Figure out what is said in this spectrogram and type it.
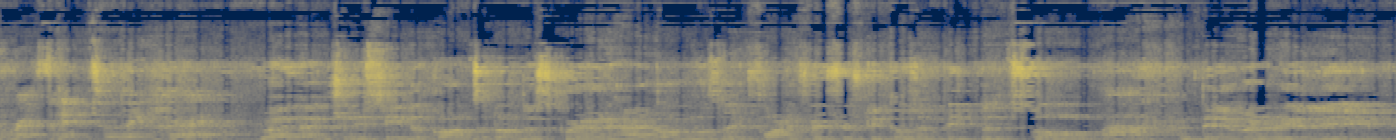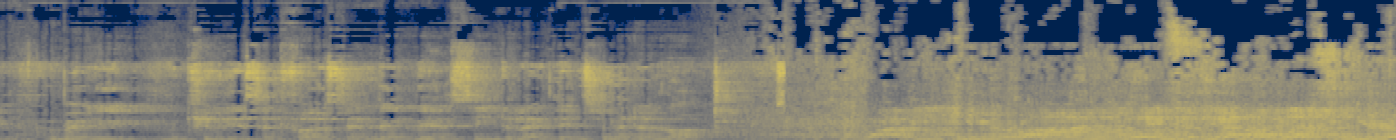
Wisconsin residents when they hear it? Well, actually, see, the concert on the square had almost like 45, 50,000 people. So Wow. they were really very curious at first, and then they seemed to like the instrument a lot. Robbie Kiran, ladies and gentlemen, let's hear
